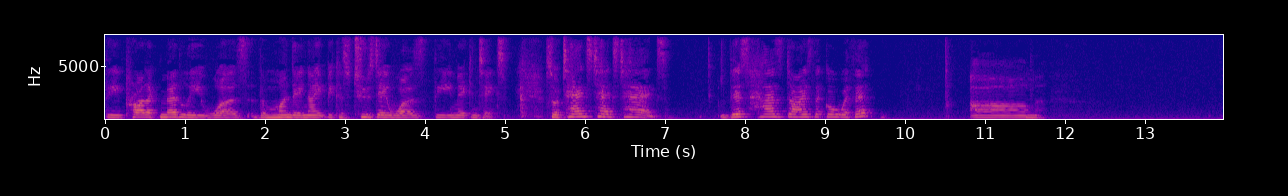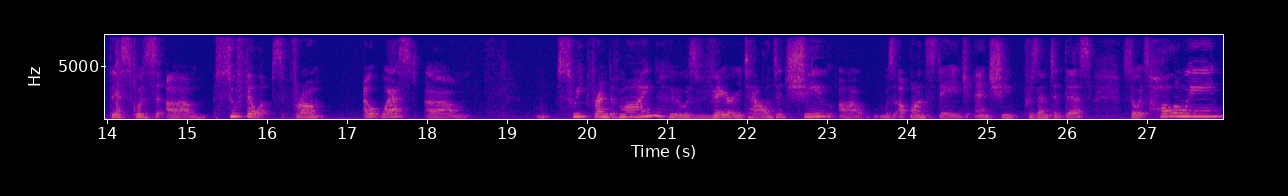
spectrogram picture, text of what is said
the product medley was the Monday night because Tuesday was the make and takes. So tags, tags, tags. This has dies that go with it. Um, this was um, Sue Phillips from out west. Um, sweet friend of mine who is very talented. She uh, was up on stage and she presented this. So it's Halloween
